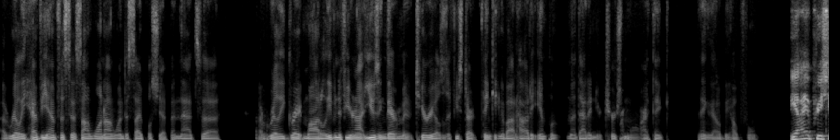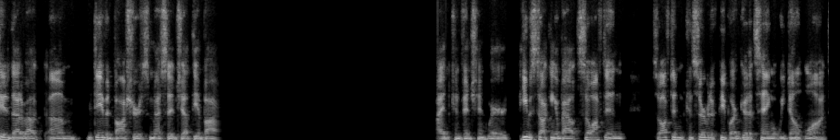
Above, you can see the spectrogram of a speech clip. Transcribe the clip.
a really heavy emphasis on one on one discipleship, and that's a, a really great model. Even if you're not using their materials, if you start thinking about how to implement that in your church more, I think I think that'll be helpful. Yeah, I appreciated that about um, David Bosher's message at the Abide convention, where he was talking about so often so often conservative people are good at saying what we don't want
